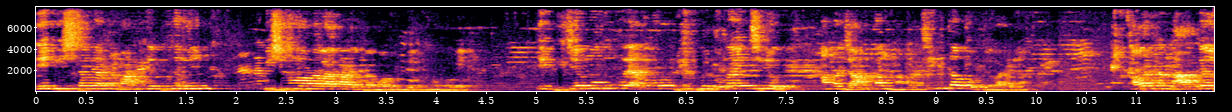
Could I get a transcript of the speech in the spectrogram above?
এই বীজটাকে আপনি মাটিতে পুঁতে নিন, বিশাল আকার একটা বড় বৃক্ষ হবে। এই বীজের মধ্যে তো এত বড় বৃক্ষ লুকায় ছিল, আমরা জানতাম না, আমরা চিন্তাও করতে পারি না। আবার একটা নারকেল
